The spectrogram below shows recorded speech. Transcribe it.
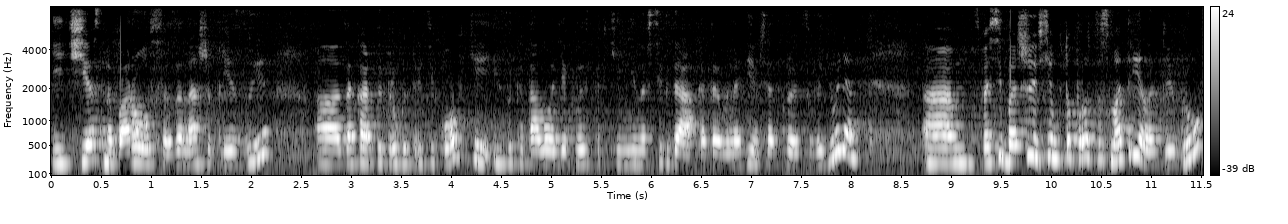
и честно боролся за наши призы, за карты друга Третьяковки и за каталоги выставки «Не навсегда», который, мы надеемся, откроется в июле. А, спасибо большое всем, кто просто смотрел эту игру,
